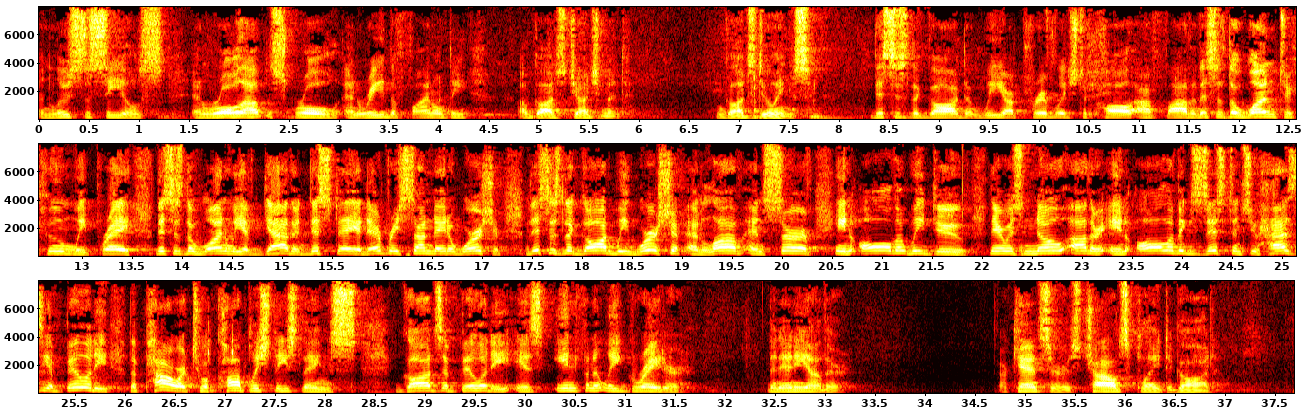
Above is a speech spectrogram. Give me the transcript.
and loose the seals and roll out the scroll and read the finality of God's judgment and God's doings. This is the God that we are privileged to call our Father. This is the one to whom we pray. This is the one we have gathered this day and every Sunday to worship. This is the God we worship and love and serve in all that we do. There is no other in all of existence who has the ability, the power to accomplish these things. God's ability is infinitely greater than any other. Our cancer is child's play to God.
